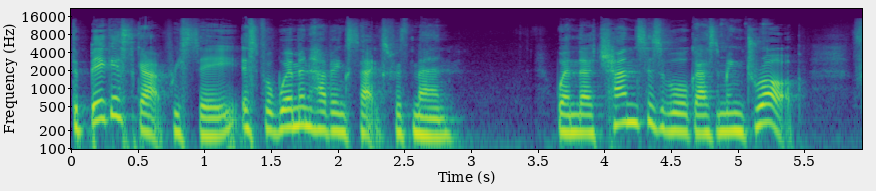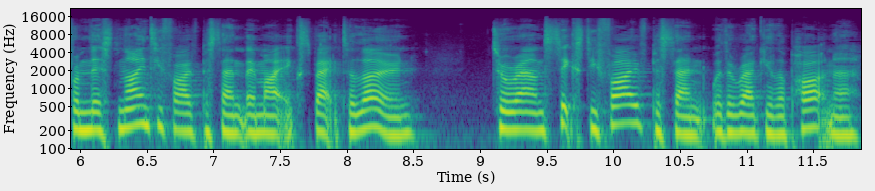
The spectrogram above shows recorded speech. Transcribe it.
The biggest gap we see is for women having sex with men, when their chances of orgasming drop from this 95% they might expect alone to around 65% with a regular partner.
